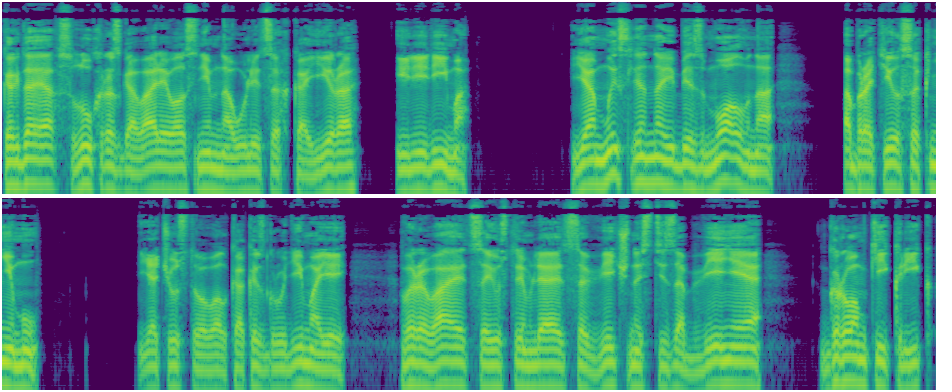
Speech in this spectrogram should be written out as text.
когда я вслух разговаривал с ним на улицах Каира или Рима. Я мысленно и безмолвно обратился к нему. Я чувствовал, как из груди моей вырывается и устремляется в вечности забвения громкий крик.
